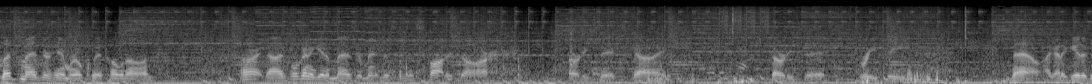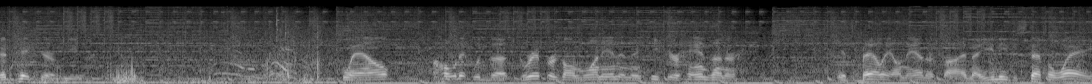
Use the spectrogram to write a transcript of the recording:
Let's measure him real quick. Hold on. All right, guys, we're gonna get a measurement. This is a spotted gar. 36, guys. 36, three feet. Now, I gotta get a good picture of you. Well, hold it with the grippers on one end and then keep your hands under its belly on the other side. Now you need to step away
